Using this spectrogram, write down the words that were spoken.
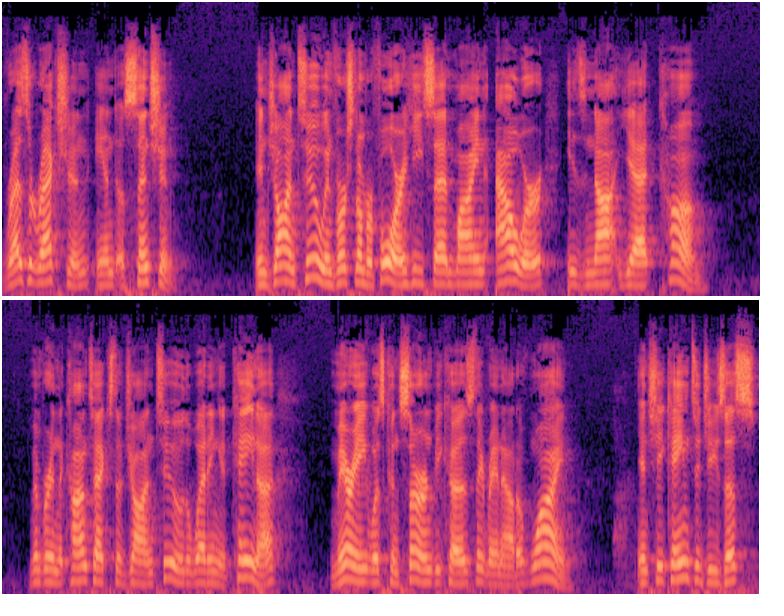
resurrection, and ascension. In John 2, in verse number 4, he said, Mine hour is not yet come. Remember, in the context of John 2, the wedding at Cana, Mary was concerned because they ran out of wine. And she came to Jesus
